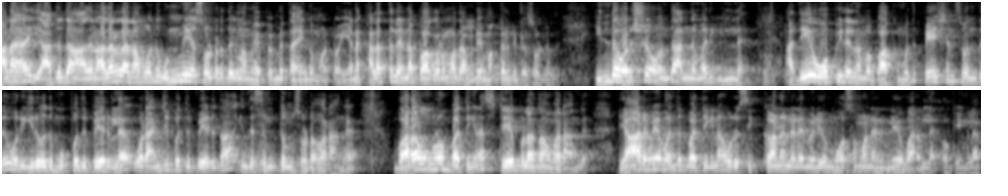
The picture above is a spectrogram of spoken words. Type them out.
ஆனால் அதுதான் அதனால அதனால நம்ம வந்து உண்மையை சொல்கிறதுக்கு நம்ம எப்பவுமே தயங்க மாட்டோம். ஏன்னா களத்தில் என்ன பார்க்குறோமோ அதை அப்படியே மக்கள்கிட்ட சொல்கிறது இந்த வருஷம் வந்து அந்த மாதிரி இல்லை. அதே ஓபியில் நம்ம பார்க்கும்போது பேஷண்ட்ஸ் வந்து ஒரு இருபது முப்பது பேரில் ஒரு அஞ்சு பத்து பேர் தான் இந்த சிம்டம்ஸோட வராங்க. வரவங்களும் பார்த்தீங்கன்னா ஸ்டேபிளாக தான் வராங்க. யாருமே வந்து பார்த்தீங்கன்னா ஒரு சிக்கான நிலைமையிலையோ மோசமான நிலைமையிலையோ வரல. ஓகேங்களா?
